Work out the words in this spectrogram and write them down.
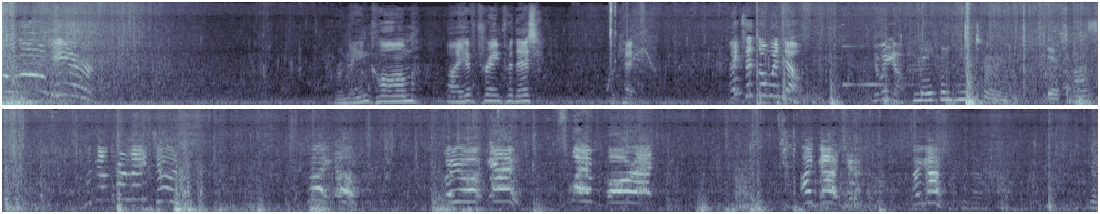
no road here. Remain calm. I have trained for this. Okay. Exit the window. Here we go. Make a U-turn, if possible. Look out for leeches. Michael, are you okay? Swim for it. I got you. I got you.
